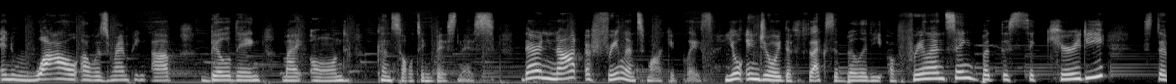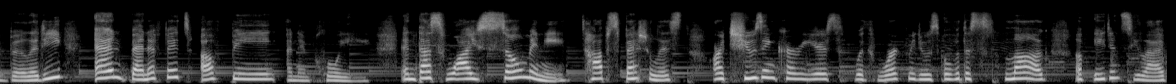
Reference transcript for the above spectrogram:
and while I was ramping up building my own consulting business. They're not a freelance marketplace. You'll enjoy the flexibility of freelancing, but the security stability, and benefits of being an employee. And that's why so many top specialists are choosing careers with WorkReduce over the slog of agency life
